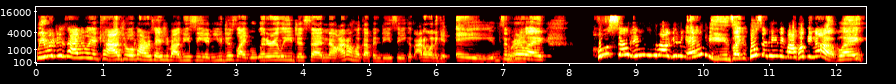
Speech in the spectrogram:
we were just having like a casual conversation about DC, and you just like literally just said, No, I don't hook up in DC because I don't want to get AIDS. And we're like, who said anything about getting AIDS? Like, who said anything about hooking up? Like,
